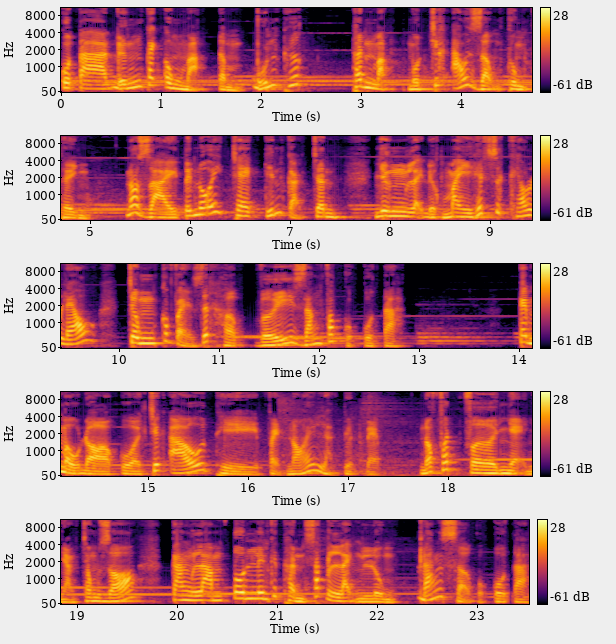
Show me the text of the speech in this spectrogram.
Cô ta đứng cách ông Mạc tầm bốn thước, thân mặc một chiếc áo rộng thùng thình. Nó dài tới nỗi che kín cả chân, nhưng lại được may hết sức khéo léo, trông có vẻ rất hợp với dáng vóc của cô ta. Cái màu đỏ của chiếc áo thì phải nói là tuyệt đẹp. Nó phất phơ nhẹ nhàng trong gió, càng làm tôn lên cái thần sắc lạnh lùng, đáng sợ của cô ta.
